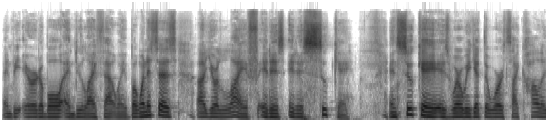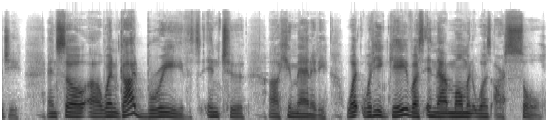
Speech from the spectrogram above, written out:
and be irritable and do life that way. But when it says uh, your life, it is, it is psuche. And psuche is where we get the word psychology. And so uh, when God breathed into uh, humanity, what, what he gave us in that moment was our soul.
